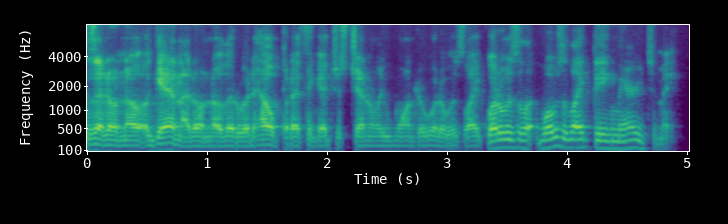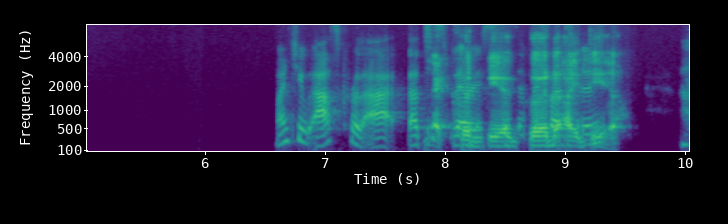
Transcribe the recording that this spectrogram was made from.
Because I don't know. Again, I don't know that it would help, but I think I just generally wonder what it was like. What it was what was it like being married to me? Why don't you ask her that? That's That could be a good question. idea.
